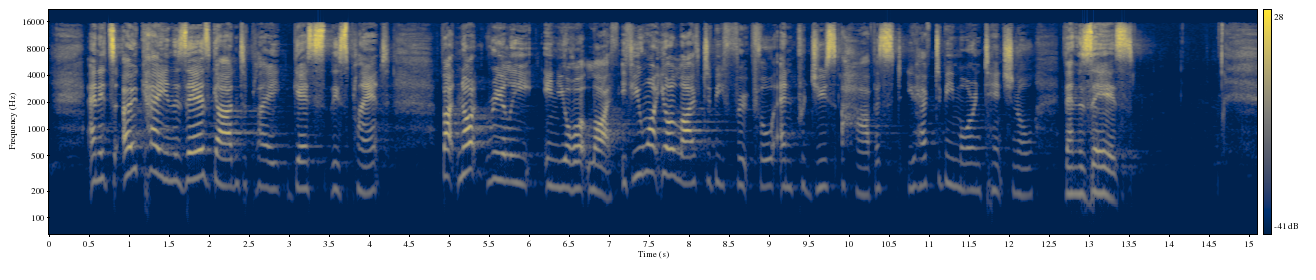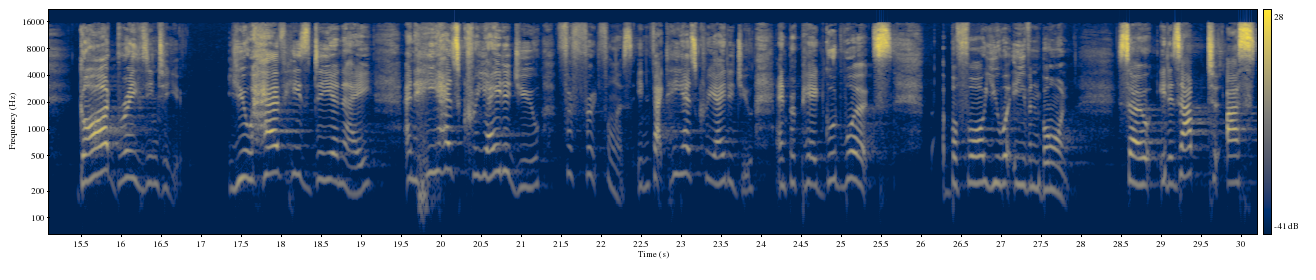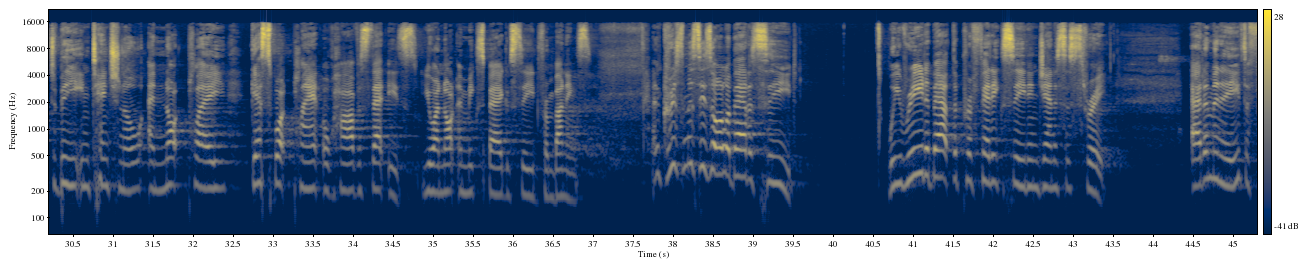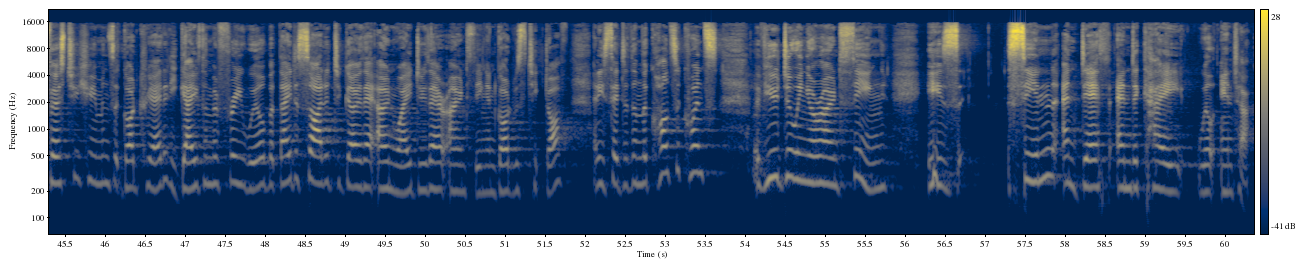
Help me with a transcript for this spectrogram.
And it's okay in the Zares garden to play Guess This Plant, but not really in your life. If you want your life to be fruitful and produce a harvest, you have to be more intentional than the Zares. God breathed into you. You have his DNA and he has created you for fruitfulness. In fact, he has created you and prepared good works before you were even born. So it is up to us to be intentional and not play guess what plant or harvest that is. You are not a mixed bag of seed from Bunnings. And Christmas is all about a seed. We read about the prophetic seed in Genesis 3. Adam and Eve, the first two humans that God created, He gave them a free will, but they decided to go their own way, do their own thing, and God was ticked off. And He said to them, The consequence of you doing your own thing is sin and death and decay will enter.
